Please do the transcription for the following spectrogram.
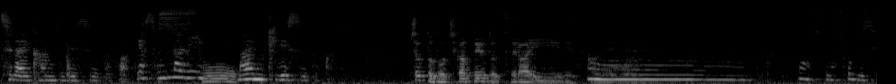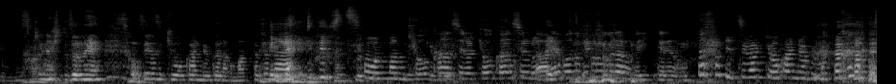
辛い感じですとか。いやそんなに前向きですとかです。ちょっとどっちかというと辛いですかね。ん。まあそまあそうですよね。はい。好きな人とね、そう。すいません共感力なんか全くない質問なんですけど。共感しろ、共感しろとあれほどプログラムで言ってるの。に。一番共感力がなかった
